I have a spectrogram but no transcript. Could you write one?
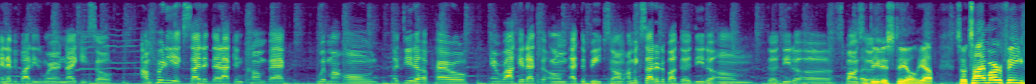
and everybody's wearing Nike. So I'm pretty excited that I can come back with my own Adidas apparel and rock it at the um at the beach. So I'm, I'm excited about the Adidas um the Adidas uh, sponsor. Adidas Steel, yep. So Ty Murphy,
